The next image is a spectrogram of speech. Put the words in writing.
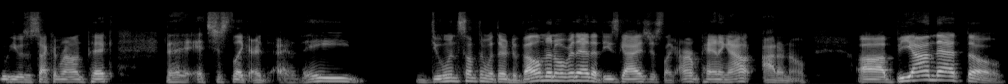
Too. He was a second round pick. That it's just like are are they doing something with their development over there that these guys just like aren't panning out? I don't know. Uh, beyond that though,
